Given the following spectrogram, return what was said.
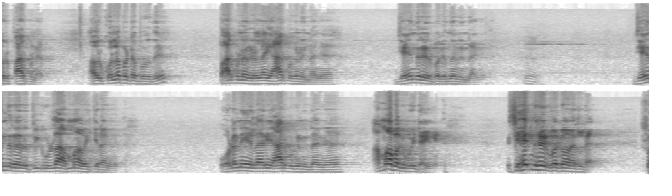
ஒரு பார்ப்பனர். அவர் கொல்லப்பட்ட போது பார்ப்பனர்கள்லாம் யார் பக்கம் நின்னாங்க? ஜெயந்திரர் பக்கம் தான் நின்னாங்க. ஜெயந்திரர் தூக்கி உள்ள அம்மா வைக்கிறாங்க. உடனே எல்லாரும் யார் பக்கம் நின்னாங்க? அம்மா பக்கம் போயிட்டாங்க. ஜெயந்திரர் பக்கம் வரல. ஸோ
